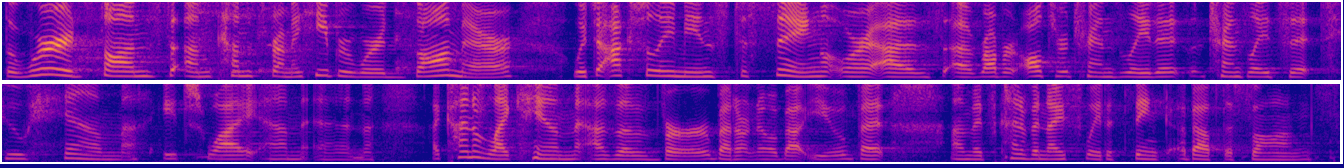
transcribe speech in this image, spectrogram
The word Psalms um, comes from a Hebrew word, zamer, which actually means to sing, or as uh, Robert Alter it, translates it, to hymn, H Y M N. I kind of like hymn as a verb. I don't know about you, but um, it's kind of a nice way to think about the Psalms.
